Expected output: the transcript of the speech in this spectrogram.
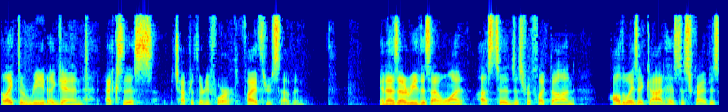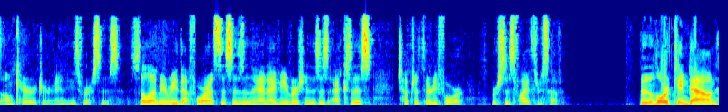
I'd like to read again Exodus chapter 34, 5 through 7. And as I read this, I want us to just reflect on all the ways that God has described his own character in these verses. So let me read that for us. This is in the NIV version. This is Exodus chapter 34, verses 5 through 7. Then the Lord came down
